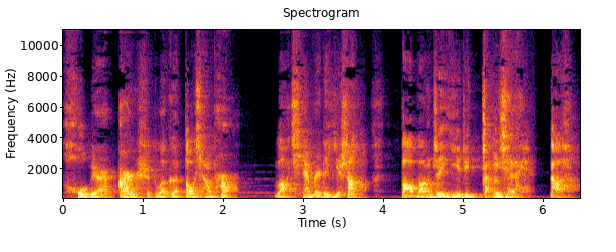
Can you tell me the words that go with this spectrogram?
后边二十多个刀枪炮。往前面这一上，把王振义这整起来啊！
